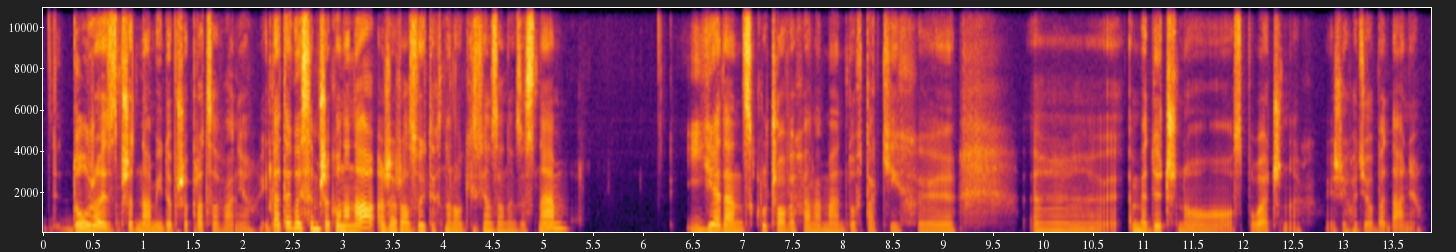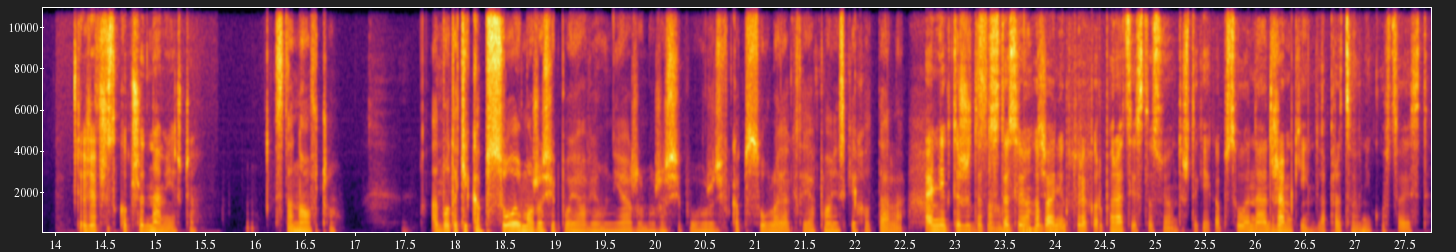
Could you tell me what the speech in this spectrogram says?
dużo jest przed nami do przepracowania. I dlatego jestem przekonana, że rozwój technologii związanych ze snem, jeden z kluczowych elementów takich y, medyczno-społecznych, jeżeli chodzi o badania. Czyli, że wszystko przed nami jeszcze. Stanowczo. Albo takie kapsuły może się pojawią, nie? Że możesz się położyć w kapsule, jak te japońskie hotele. A niektórzy tak stosują, chyba niektóre korporacje stosują też takie kapsuły na drzemki dla pracowników, co jest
